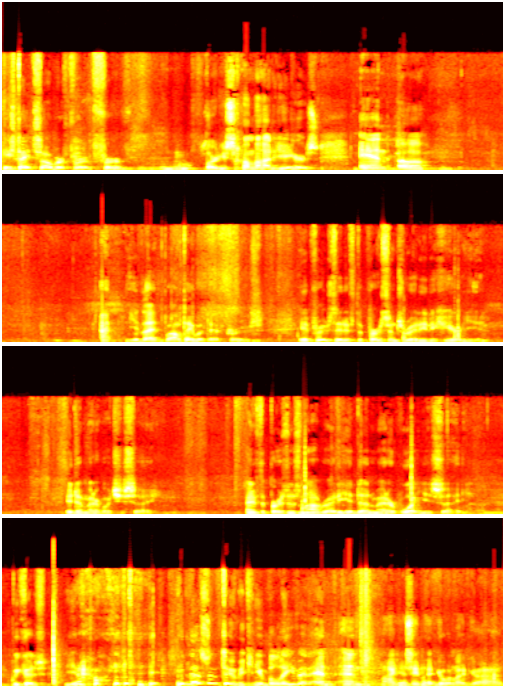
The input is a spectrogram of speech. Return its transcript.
He stayed sober for for thirty some odd years, and uh, you that well, I'll tell you what that proves it proves that if the person's ready to hear you, it doesn't matter what you say. And if the person's not ready, it doesn't matter what you say. Because, you know, he, listened to me. Can you believe it? And, and I guess he let go and let God.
